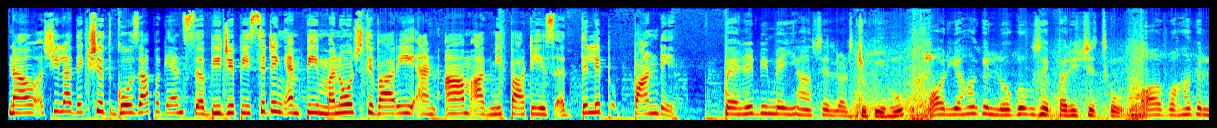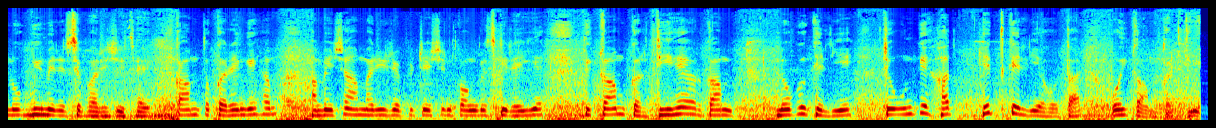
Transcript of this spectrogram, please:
Now, Sheila Dikshit goes up against the BJP sitting MP Manoj Tiwari and Aam Aadmi Party's Dilip Pandey. पहले भी मैं यहाँ से लड़ चुकी हूँ और यहाँ के लोगों से परिचित हूँ और वहाँ के लोग भी मेरे से परिचित हैं। काम तो करेंगे हम। हमेशा हमारी रेपुटेशन कांग्रेस की रही है कि काम करती है और काम लोगों के लिए, जो उनके हत हित के लिए होता है, वही काम करती है।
